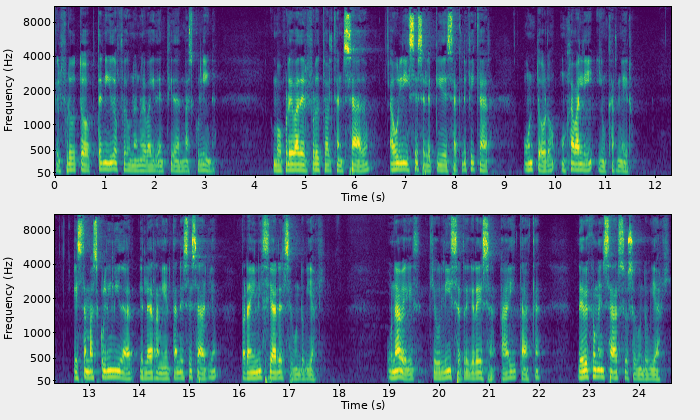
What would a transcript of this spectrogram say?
El fruto obtenido fue una nueva identidad masculina. Como prueba del fruto alcanzado, a Ulises se le pide sacrificar un toro, un jabalí y un carnero. Esta masculinidad es la herramienta necesaria para iniciar el segundo viaje. Una vez que Ulises regresa a Itaca, debe comenzar su segundo viaje.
